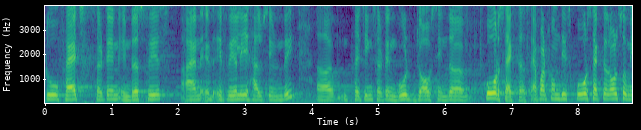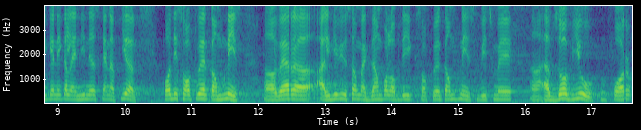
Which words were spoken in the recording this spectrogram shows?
to fetch certain industries and it, it really helps in the uh, fetching certain good jobs in the core sectors. Apart from this core sector also mechanical engineers can appear for the software companies uh, where uh, I will give you some example of the software companies which may uh, absorb you for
